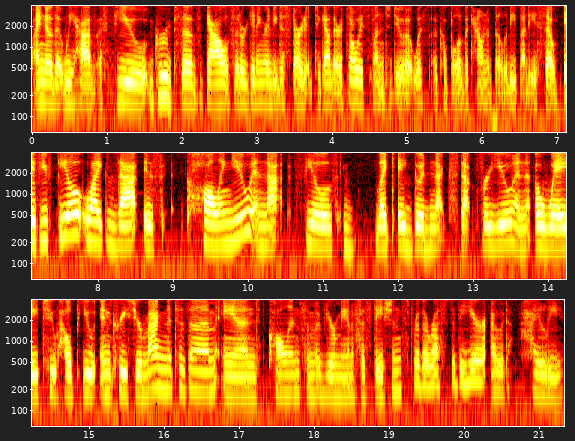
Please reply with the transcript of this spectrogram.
I know that we have a few groups of gals that are getting ready to start it together. It's always fun to do it with a couple of accountability buddies. So if you feel like that is calling you and that feels like a good next step for you and a way to help you increase your magnetism and call in some of your manifestations for the rest of the year, I would highly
